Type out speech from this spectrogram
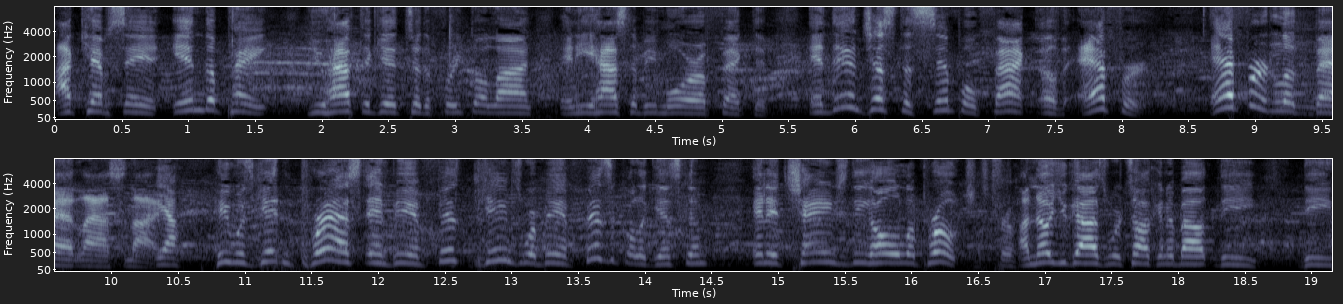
I kept saying in the paint, you have to get to the free throw line and he has to be more effective. And then just the simple fact of effort. Effort looked bad last night. Yeah. He was getting pressed and being teams were being physical against him, and it changed the whole approach. true. I know you guys were talking about the the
